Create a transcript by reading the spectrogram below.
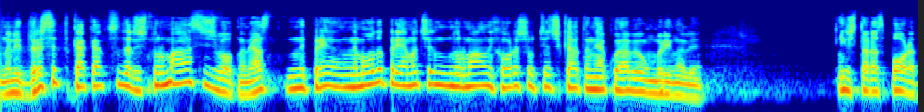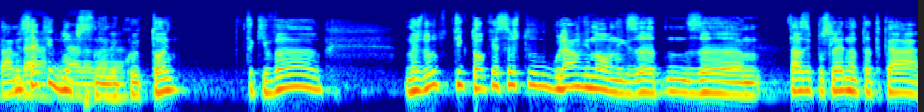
Нали, дръж се така, както се държиш нормален си живот. Нали? Аз не, при... не мога да приема, че нормални хора ще отидат, ще кажат на някой абе умри, нали? И ще разпорят. Ами Да, всякакви глупости, да, да, нали? да. Които той такива... Между другото, TikTok е също голям виновник за, за тази последната така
